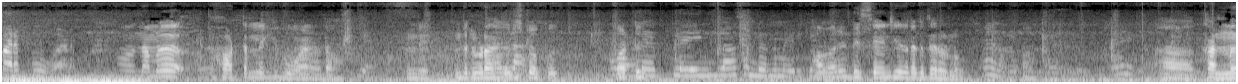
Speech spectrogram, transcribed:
പരപ്പ് പോവാണ് നമ്മൾ ഹോട്ടലിലേക്ക് പോവാണ് കേട്ടോ. എന്തിട്ട് എന്നിട്ട് ഇവിടെ ഒരു സ്റ്റോപ്പ്? പ്ലെയിൻ ഗ്ലാസ് അവർ ഡിസൈൻ ചെയ്തിട്ടൊക്കെ തരുള്ളൂ. ആ, കണ്ണ്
